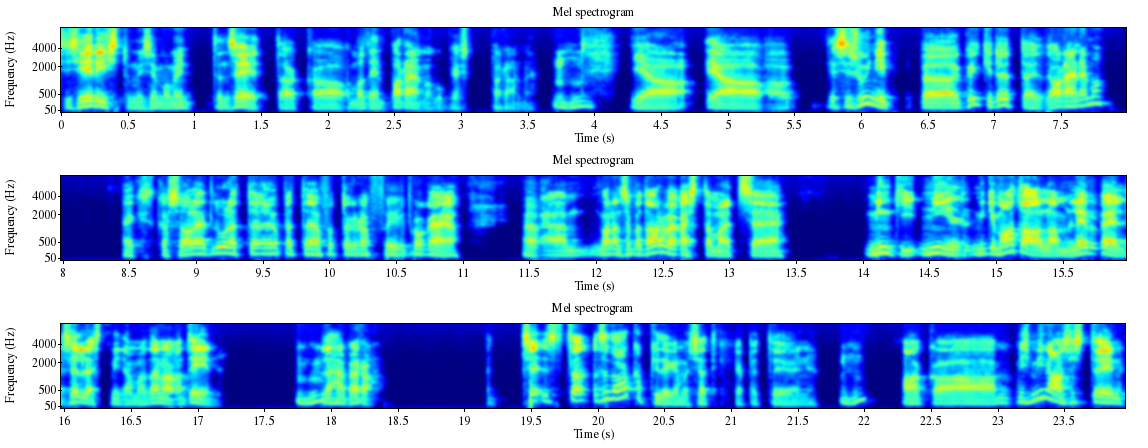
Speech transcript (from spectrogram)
siis eristumise moment on see, et aga ma teen parema kui keskpärane mm. -hmm. ja, ja, ja see sunnib äh, kõiki töötajaid arenema. eks, kas sa oled luuletaja, õpetaja, fotograaf või progeja äh,. ma arvan, sa pead arvestama, et see mingi nii, mingi madalam level sellest, mida ma täna teen mm, -hmm. läheb ära et see, seda, seda hakkabki tegema chat GPT on ju mm. -hmm. aga mis mina siis teen,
